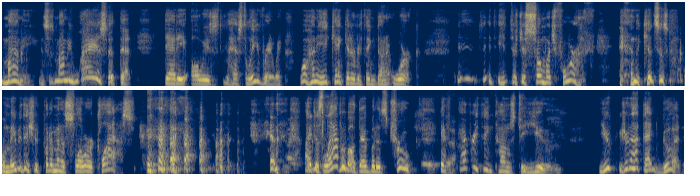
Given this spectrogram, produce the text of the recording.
mommy and says, Mommy, why is it that daddy always has to leave right away? Well, honey, he can't get everything done at work. It, it, it, there's just so much for him. And the kid says, Well, maybe they should put him in a slower class. and I just laugh about that, but it's true. If everything comes to you, you you're not that good.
